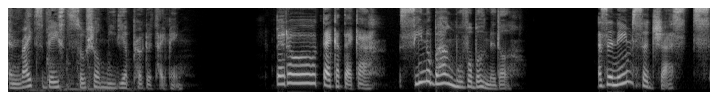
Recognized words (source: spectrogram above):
and rights based social media prototyping. Pero teka teka, sino ba ang movable middle? As the name suggests,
